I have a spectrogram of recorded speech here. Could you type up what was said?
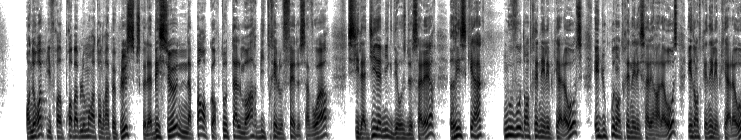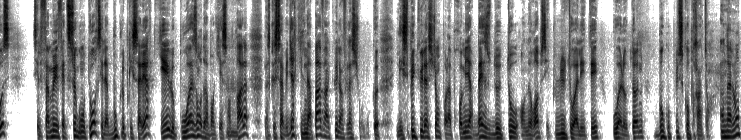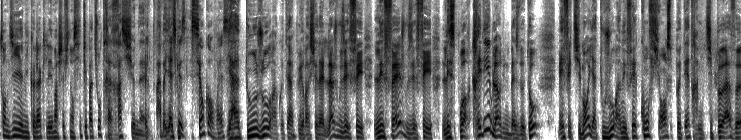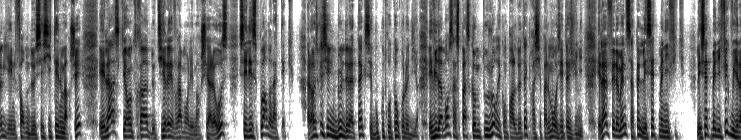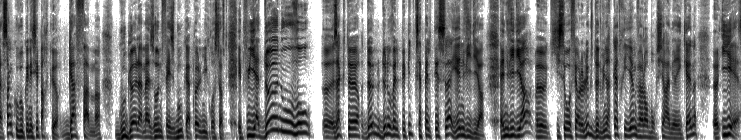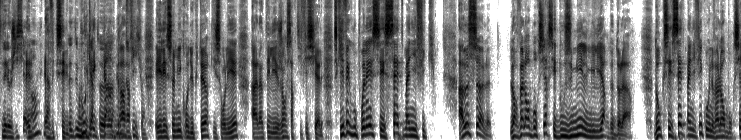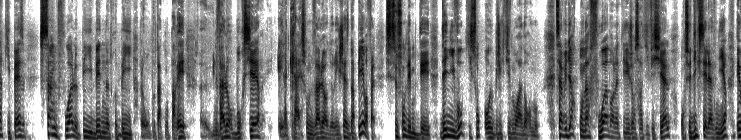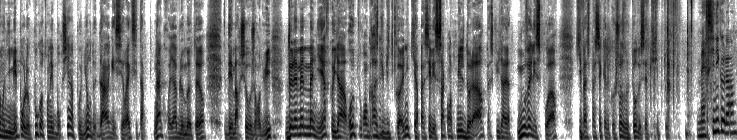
En Europe, il faudra probablement attendre un peu plus, parce que la BCE n'a pas encore totalement arbitré le fait de savoir si la dynamique des hausses de salaire risquait à nouveau d'entraîner les prix à la hausse, et du coup d'entraîner les salaires à la hausse, et d'entraîner les prix à la hausse. C'est le fameux effet de second tour, c'est la boucle prix-salaire qui est le poison d'un banquier central, parce que ça veut dire qu'il n'a pas vaincu l'inflation. Donc euh, les spéculations pour la première baisse de taux en Europe, c'est plutôt à l'été ou à l'automne, beaucoup plus qu'au printemps. On a longtemps dit, Nicolas, que les marchés financiers n'étaient pas toujours très rationnels. Ah bah, Est-ce que c'est encore vrai Il y a toujours un côté un peu irrationnel. Là, je vous ai fait l'effet, je vous ai fait l'espoir crédible hein, d'une baisse de taux, mais effectivement, il y a toujours un effet confiance, peut-être un petit peu aveugle, il y a une forme de cécité de marché. Et là, ce qui est en train de tirer vraiment les marchés à la hausse, c'est l'espoir dans la tech. Alors, est-ce que c'est une bulle de la tech? C'est beaucoup trop tôt pour le dire. Évidemment, ça se passe comme toujours dès qu'on parle de tech, principalement aux États-Unis. Et là, le phénomène s'appelle les sept magnifiques. Les sept magnifiques, il y en a cinq que vous connaissez par cœur. GAFAM, hein. Google, Amazon, Facebook, Apple, Microsoft. Et puis, il y a deux nouveaux acteurs, deux, nouvelles pépites qui s'appellent Tesla et Nvidia. Nvidia, euh, qui s'est offert le luxe de devenir quatrième valeur boursière américaine euh, hier. C'est des logiciels, hein C'est toutes les cartes graphiques et les semi-conducteurs qui sont liés à l'intelligence artificielle. Ce qui fait que vous prenez ces sept magnifiques. À eux seuls, leur valeur boursière, c'est 12 000 milliards de dollars. Donc ces sept magnifiques ont une valeur boursière qui pèse cinq fois le PIB de notre pays. Alors on ne peut pas comparer une valeur boursière et la création de valeur, de richesse d'un pays. Enfin, ce sont des, des, niveaux qui sont objectivement anormaux. Ça veut dire qu'on a foi dans l'intelligence artificielle, on se dit que c'est l'avenir, et on y met pour le coup, quand on est boursier, un pognon de dingue. Et c'est vrai que c'est un incroyable moteur des marchés aujourd'hui. De la même manière qu'il y a un retour en grâce du Bitcoin qui a passé les 50 000 dollars, parce qu'il y a un nouvel espoir qu'il va se passer quelque chose autour de cette crypto. Merci Nicolas.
